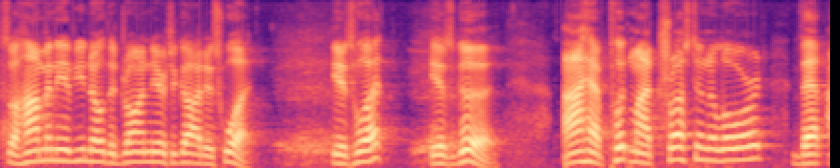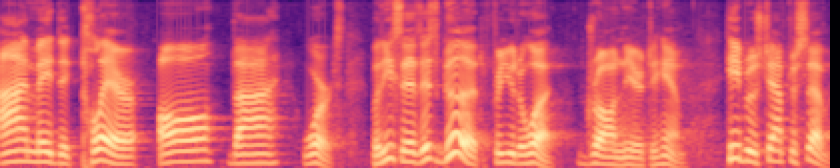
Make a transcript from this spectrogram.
So, how many of you know that drawing near to God is what? Is what? Is good. I have put my trust in the Lord that I may declare all thy works. But he says it's good for you to what? Draw near to him. Hebrews chapter 7.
